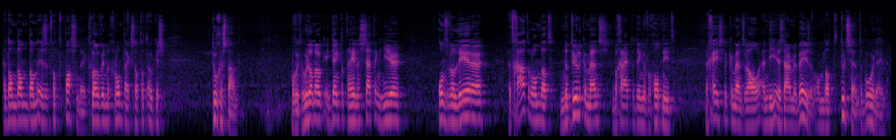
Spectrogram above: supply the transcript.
En dan, dan, dan is het wat passender. Ik geloof in de grondtekst dat dat ook is toegestaan. Maar goed, hoe dan ook, ik denk dat de hele setting hier ons wil leren het gaat erom dat een natuurlijke mens begrijpt de dingen van God niet. Een geestelijke mens wel. En die is daarmee bezig om dat toetsen en te beoordelen.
